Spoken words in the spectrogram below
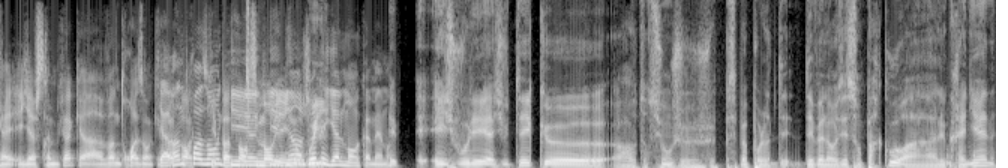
Et il y a Stremka qui a 23 ans. Qui, a 23 ans, qui, est, forcément qui est bien jeune également quand même. Et, je voulais ajouter que, alors attention, je, je c'est pas pour la dévaloriser son parcours à l'ukrainienne,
